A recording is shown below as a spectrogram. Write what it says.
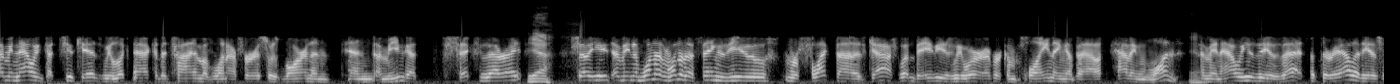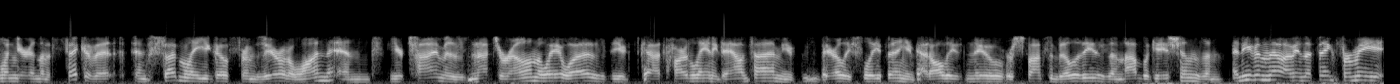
I mean, now we've got two kids. We look back at the time of when our first was born, and and I mean, you've got six. Is that right? Yeah. So you, I mean, one of one of the things you reflect on is, gosh, what babies we were ever complaining about having one. Yeah. I mean, how easy is that? But the reality is, when you're in the thick of it, and suddenly you go from zero to one, and your time is not your own the way it was. You've got hardly any downtime. You're barely sleeping. You've got all these new responsibilities and obligations, and and even though, I mean, the thing for me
